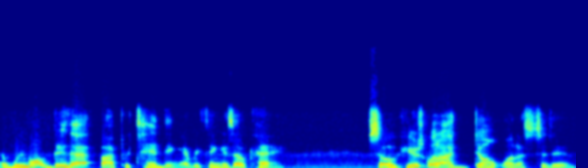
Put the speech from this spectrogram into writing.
And we won't do that by pretending everything is okay. So here's what I don't want us to do.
